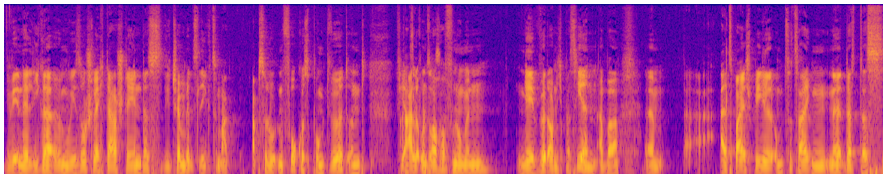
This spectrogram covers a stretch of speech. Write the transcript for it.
wir in der Liga irgendwie so schlecht dastehen, dass die Champions League zum absoluten Fokuspunkt wird und wir alle unsere Hoffnungen, nee, wird auch nicht passieren, aber ähm, als Beispiel, um zu zeigen, ne, dass, dass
